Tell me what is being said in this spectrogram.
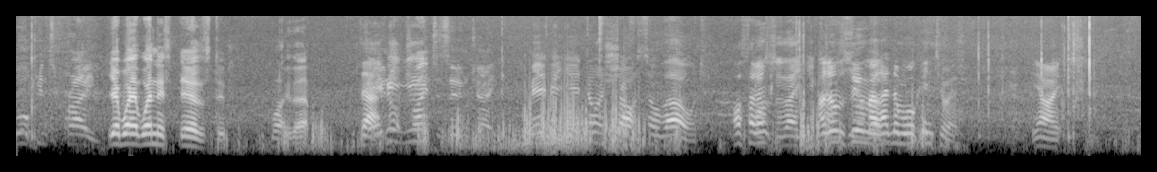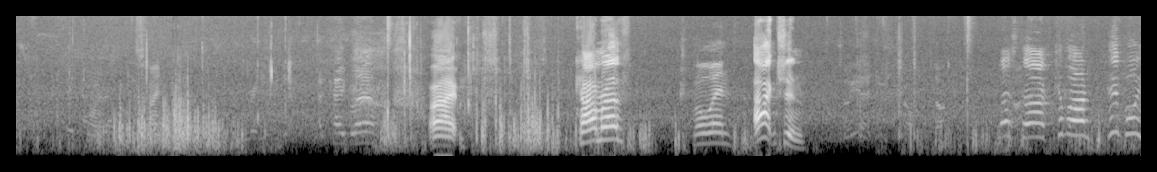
walk into frame. Yeah, when, when this, yeah, let's do, What? do that. That. You're not trying to zoom, Jake. Maybe you don't shout so loud. Also, I don't, I don't zoom, I let them walk into it. Yeah, right. It's fine. Okay, Blair. Alright. Cameras, Roll in. action! Mister, come on. Here, boy.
